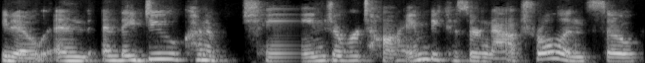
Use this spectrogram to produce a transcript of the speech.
you know and and they do kind of change over time because they're natural. And so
